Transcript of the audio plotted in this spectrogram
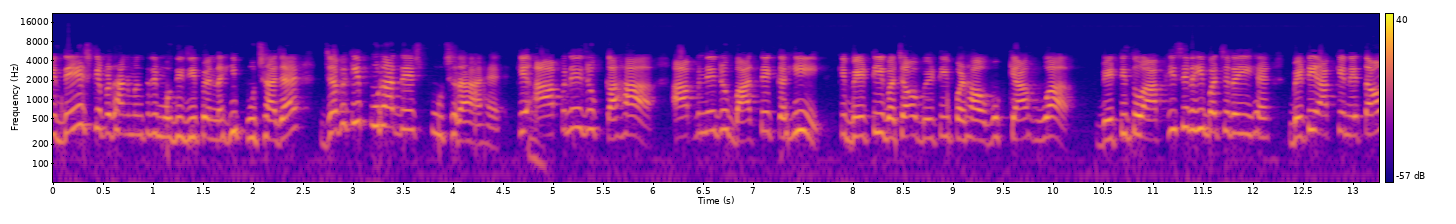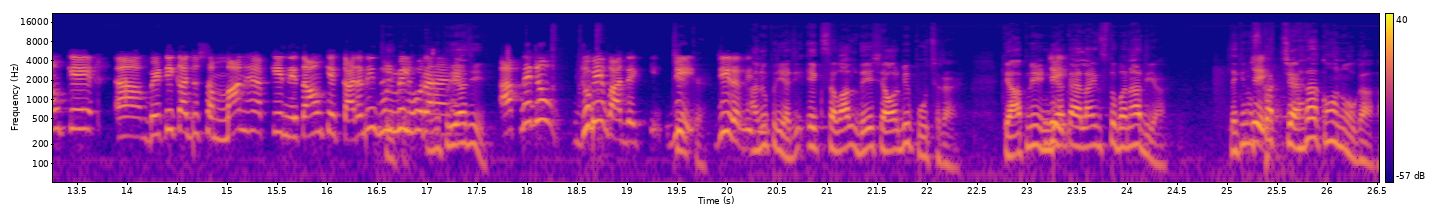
कि देश के प्रधानमंत्री मोदी जी पे नहीं पूछा जाए जबकि पूरा देश पूछ रहा है कि हाँ। आपने जो कहा आपने जो बातें कही कि बेटी बचाओ बेटी पढ़ाओ वो क्या हुआ? बेटी तो आप ही से नहीं बच रही है। बेटी आपके नेताओं के आ, बेटी का जो सम्मान है आपके नेताओं के कारण ही धुलमिल हो। रहा है। जी। आपने जो जो भी वादे किए जी जी रवि अनुप्रिया जी एक सवाल देश और भी पूछ रहा है कि आपने इंडिया का अलायंस तो बना दिया लेकिन उसका चेहरा कौन होगा?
